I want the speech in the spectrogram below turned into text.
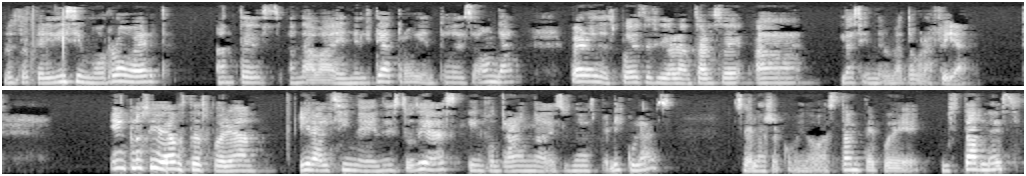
nuestro queridísimo Robert antes andaba en el teatro y en toda esa onda, pero después decidió lanzarse a la cinematografía. Inclusive ustedes podrían ir al cine en estos días y encontrar una de sus nuevas películas. Se las recomiendo bastante, puede gustarles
